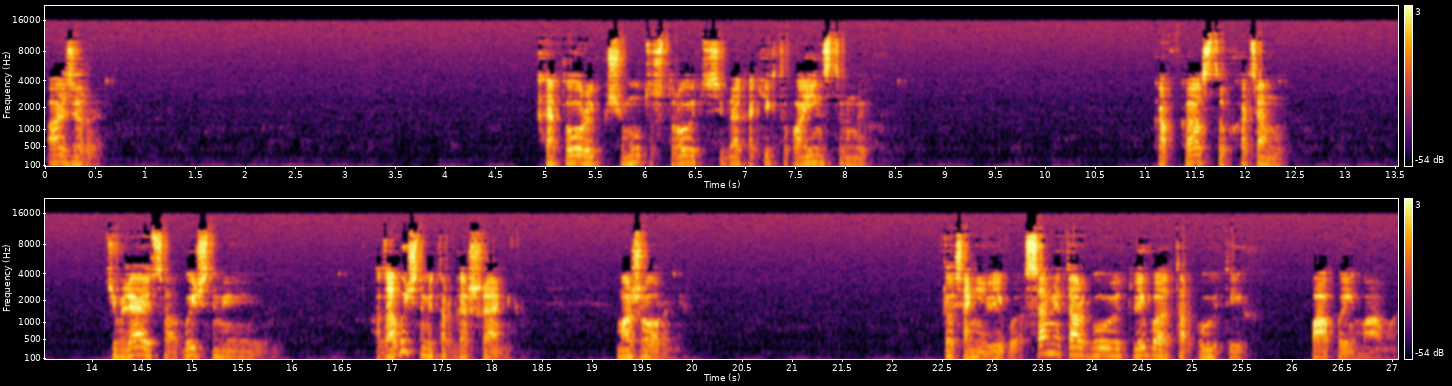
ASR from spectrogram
азеры, которые почему-то строят из себя каких-то воинственных кавказцев, хотя являются обычными, обычными торгашами, мажорами. То есть они либо сами торгуют, либо торгуют их папа и мама.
